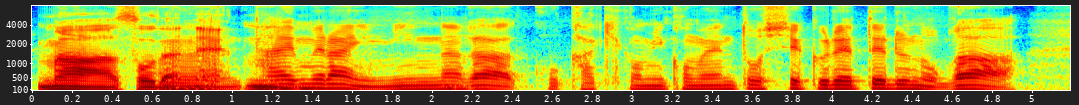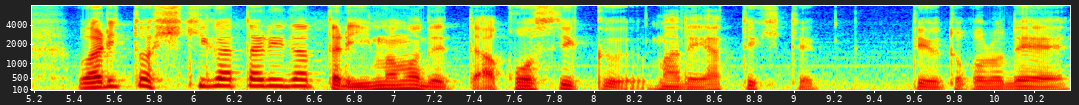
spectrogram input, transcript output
まあそうだね。うん。タイムラインみんながこう書き込みコメントしてくれてるのが割と弾き語りだったり今までってアコースティックまでやってきてっていうところで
